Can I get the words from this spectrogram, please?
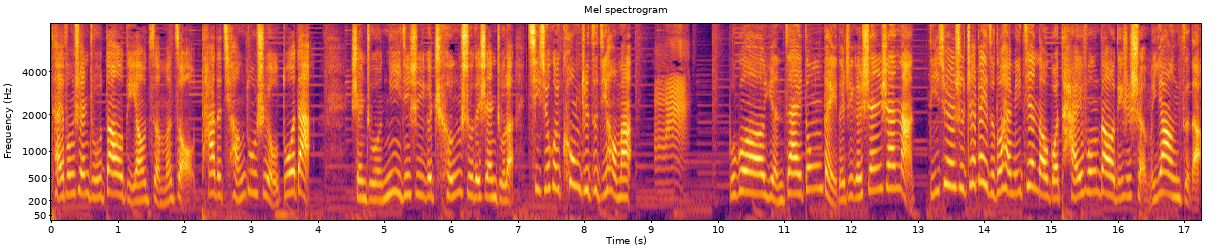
台风山竹到底要怎么走，它的强度是有多大。山竹，你已经是一个成熟的山竹了，请学会控制自己好吗？不过远在东北的这个珊珊呐、的确是这辈子都还没见到过台风到底是什么样子的。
